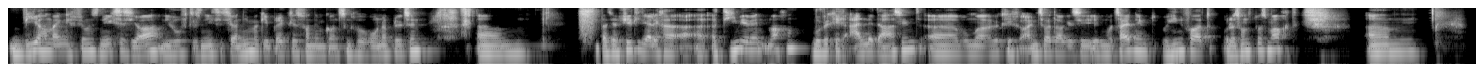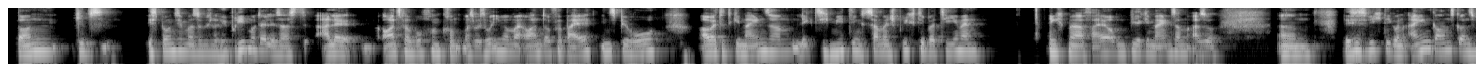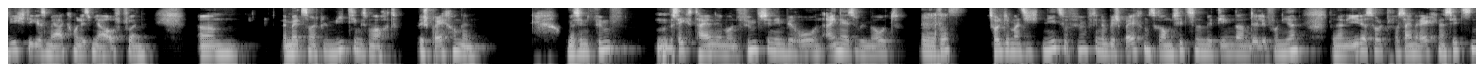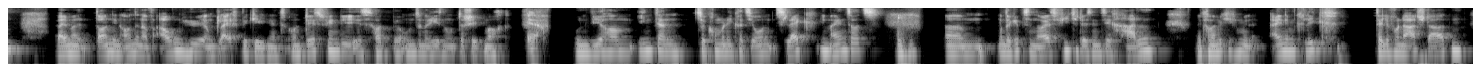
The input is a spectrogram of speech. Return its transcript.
wir haben eigentlich für uns nächstes Jahr, und ich hoffe, dass nächstes Jahr nicht mehr geprägt ist von dem ganzen Corona-Blödsinn, ähm, dass wir vierteljährlich ein Team-Event machen, wo wirklich alle da sind, äh, wo man wirklich ein, zwei Tage sich irgendwo Zeit nimmt, wohin fährt oder sonst was macht. Ähm, dann gibt's ist bei uns immer so ein bisschen ein Hybridmodell. Das heißt, alle ein, zwei Wochen kommt man sowieso immer mal einen Tag vorbei ins Büro, arbeitet gemeinsam, legt sich Meetings zusammen, spricht über Themen, trinkt mal ein Feierabendbier gemeinsam. Also ähm, das ist wichtig. Und ein ganz, ganz wichtiges Merkmal ist mir aufgefallen. Ähm, wenn man jetzt zum Beispiel Meetings macht, Besprechungen, und da sind fünf, sechs Teilnehmer und fünf sind im Büro und einer ist remote. Mhm sollte man sich nie zu fünft in einem Besprechungsraum sitzen und mit denen dann telefonieren, sondern jeder sollte vor seinem Rechner sitzen, weil man dann den anderen auf Augenhöhe und gleich begegnet. Und das finde ich, ist, hat bei uns einen riesen Unterschied gemacht. Ja. Und wir haben intern zur Kommunikation Slack im Einsatz. Mhm. Ähm, und da gibt es ein neues Feature, das nennt sich Huddle. Da kann man wirklich mit einem Klick Telefonat starten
